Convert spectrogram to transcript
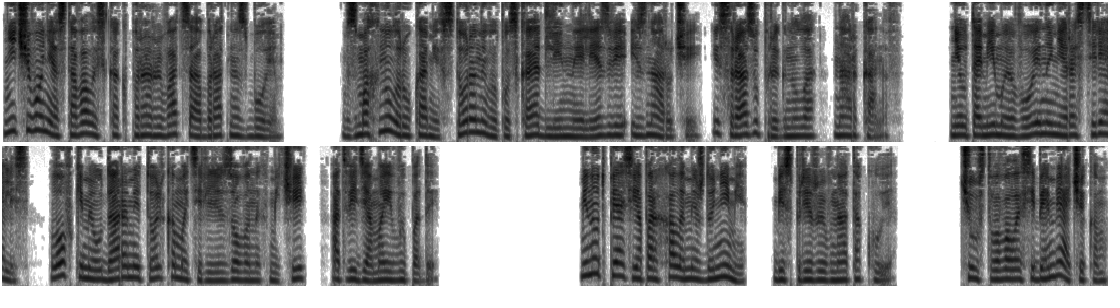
Ничего не оставалось, как прорываться обратно с боем. Взмахнула руками в стороны, выпуская длинные лезвия из наручей, и сразу прыгнула на арканов. Неутомимые воины не растерялись, ловкими ударами только материализованных мечей, отведя мои выпады. Минут пять я порхала между ними, беспрерывно атакуя. Чувствовала себя мячиком,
